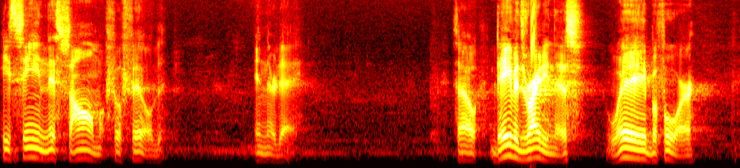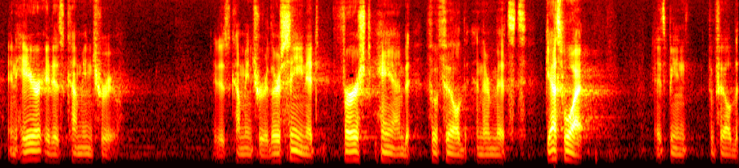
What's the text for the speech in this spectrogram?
He's seeing this psalm fulfilled in their day. So David's writing this way before, and here it is coming true. It is coming true. They're seeing it firsthand fulfilled in their midst. Guess what? It's being fulfilled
